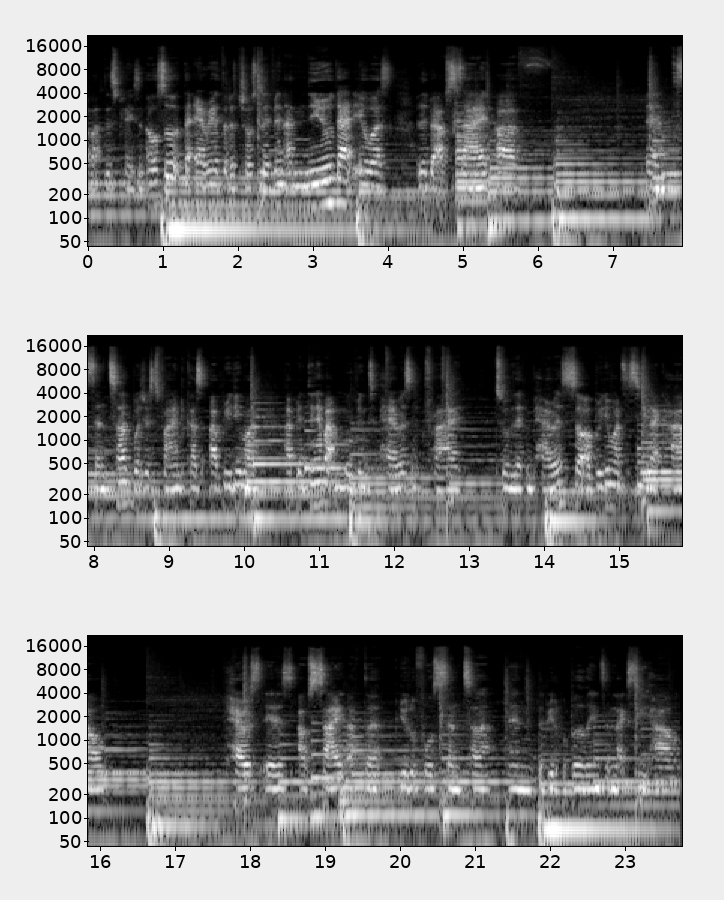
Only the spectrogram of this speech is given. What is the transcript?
about this place, and also the area that I chose to live in. I knew that it was a little bit outside of um, the center, which is fine because I really want. I've been thinking about moving to Paris and try to live in Paris, so I really want to see like how Paris is outside of the beautiful center and the beautiful buildings and like see how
